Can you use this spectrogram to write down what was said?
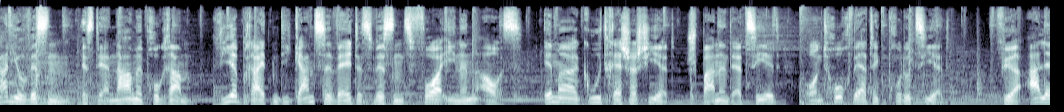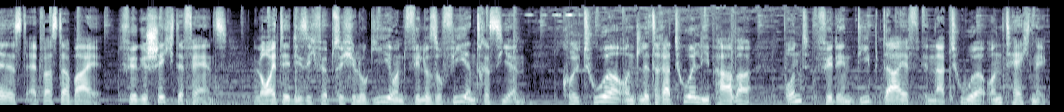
Radio Wissen ist der Name Programm. Wir breiten die ganze Welt des Wissens vor Ihnen aus. Immer gut recherchiert, spannend erzählt und hochwertig produziert. Für alle ist etwas dabei. Für Geschichte-Fans, Leute, die sich für Psychologie und Philosophie interessieren, Kultur- und Literaturliebhaber und für den Deep Dive in Natur und Technik.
